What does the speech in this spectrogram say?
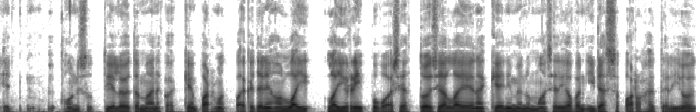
et onnistuttiin löytämään ne kaikkein parhaimmat paikat. Ja ne on laji, lajiriippuvaisia, että toisia lajeja näkee nimenomaan siellä aivan idässä parhaiten, jo,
